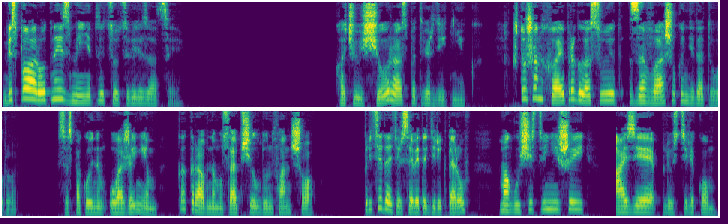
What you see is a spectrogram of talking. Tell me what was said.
бесповоротно изменят лицо цивилизации. Хочу еще раз подтвердить, Ник, что Шанхай проголосует за вашу кандидатуру. Со спокойным уважением, как равному сообщил Дун Фан Шо, председатель совета директоров могущественнейшей Азия плюс Телеком.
